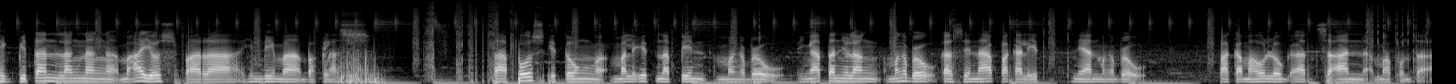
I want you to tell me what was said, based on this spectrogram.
Higpitan lang ng maayos para hindi mabaklas. Tapos itong maliit na pin mga bro. Ingatan nyo lang mga bro kasi napakaliit niyan mga bro. Baka mahulog at saan mapunta.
